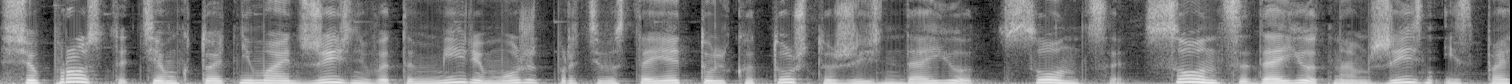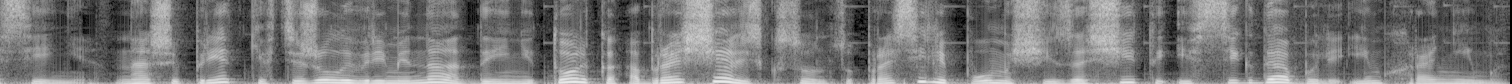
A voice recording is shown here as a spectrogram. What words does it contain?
Все просто. Тем, кто отнимает жизнь в этом мире, может противостоять только то, что жизнь дает. Солнце. Солнце дает нам жизнь и спасение. Наши предки в тяжелые времена, да и не только, обращались к Солнцу, просили помощи и защиты и всегда были им хранимы.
